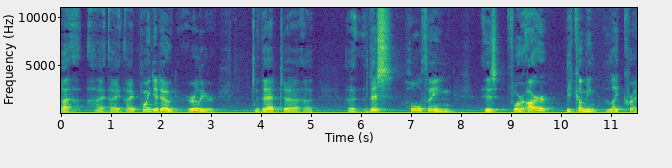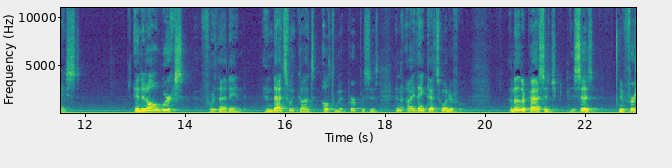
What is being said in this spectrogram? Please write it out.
I, I, I, pointed out earlier that uh, uh, uh, this whole thing is for our becoming like Christ. And it all works for that end. And that's what God's ultimate purpose is. And I think that's wonderful. Another passage, it says in 1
